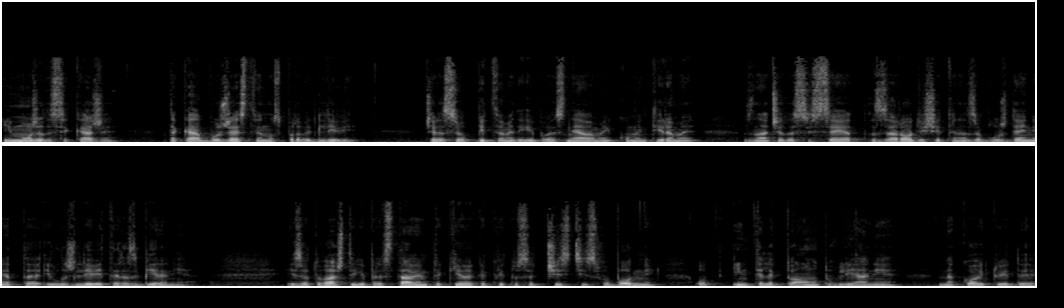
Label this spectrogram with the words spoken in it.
и може да се каже така божествено справедливи, че да се опитваме да ги поясняваме и коментираме, значи да се сеят зародишите на заблужденията и лъжливите разбирания. И за това ще ги представим такива, каквито са чисти и свободни от интелектуалното влияние на който и да е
